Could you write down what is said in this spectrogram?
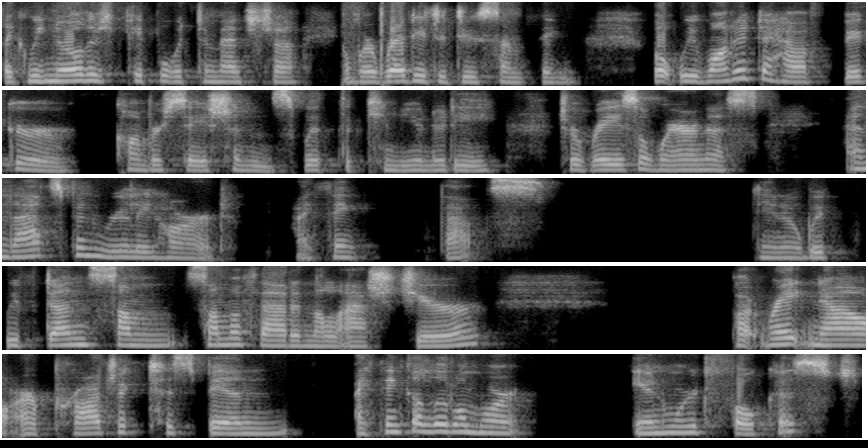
like we know there's people with dementia and we're ready to do something, but we wanted to have bigger conversations with the community to raise awareness. And that's been really hard. I think that's, you know, we've, we've done some, some of that in the last year but right now, our project has been, I think, a little more inward focused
